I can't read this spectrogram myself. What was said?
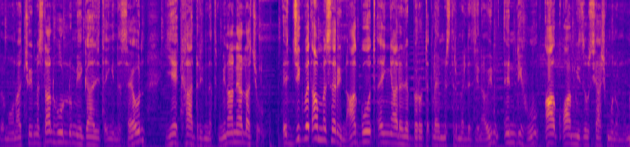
በመሆናቸው ይመስላል ሁሉም የጋዜጠኝነት ሳይሆን የካድሪነት ሚና ነው ያላቸው። እጅግ በጣም መሰሪና ጎጠኛ ለነበረው ጠቅላይ ሚኒስትር መለስ ዜናዊም እንዲሁ አቋም ይዘው ሲያሽሞነሙኑ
